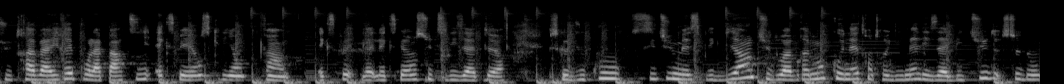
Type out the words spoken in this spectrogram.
tu travaillerais pour la partie expérience client, enfin l'expérience utilisateur? Puisque du coup, si tu m'expliques bien, tu dois vraiment connaître entre guillemets les habitudes, ce dont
